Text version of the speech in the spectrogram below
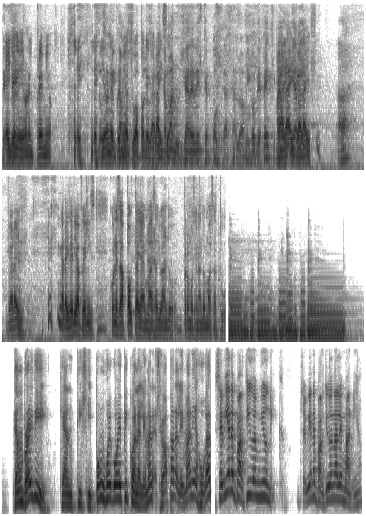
ellos le dieron el premio. Le, dieron el premio a Tua para que Garay. Vamos a anunciar en este podcast a los amigos de FedEx. Garay, Garay, ¿Ah? Garay, Garay sería feliz con esa pauta y además ayudando, promocionando más a Tua. Tom Brady, que anticipó un juego épico en Alemania, se va para Alemania a jugar. Se viene partido en Múnich se viene partido en Alemania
